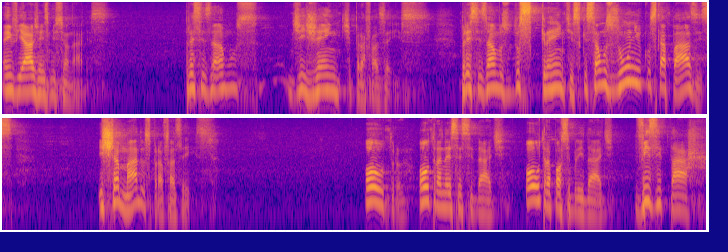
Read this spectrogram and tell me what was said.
em viagens missionárias. Precisamos de gente para fazer isso. Precisamos dos crentes, que são os únicos capazes e chamados para fazer isso. Outro, outra necessidade, outra possibilidade, visitar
